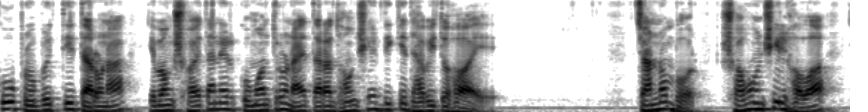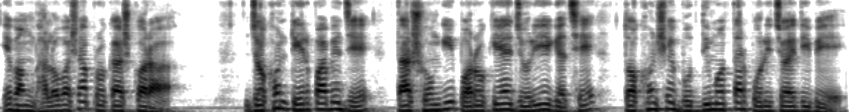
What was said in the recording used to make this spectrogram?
কুপ্রবৃত্তির তাড়না এবং শয়তানের কুমন্ত্রণায় তারা ধ্বংসের দিকে ধাবিত হয়। চার নম্বর, সহনশীল হওয়া এবং ভালোবাসা প্রকাশ করা। যখন টের পাবে যে তার সঙ্গী পরকীয়ায় জড়িয়ে গেছে তখন সে বুদ্ধিমত্তার পরিচয় দিবে।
